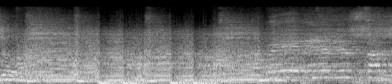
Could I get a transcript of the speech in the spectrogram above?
Waiting is such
